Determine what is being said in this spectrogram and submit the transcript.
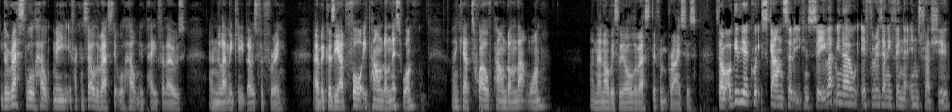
the rest will help me, if I can sell the rest, it will help me pay for those and let me keep those for free. Uh, because he had £40 on this one. I think he had £12 on that one. And then obviously all the rest different prices. So I'll give you a quick scan so that you can see. Let me know if there is anything that interests you.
